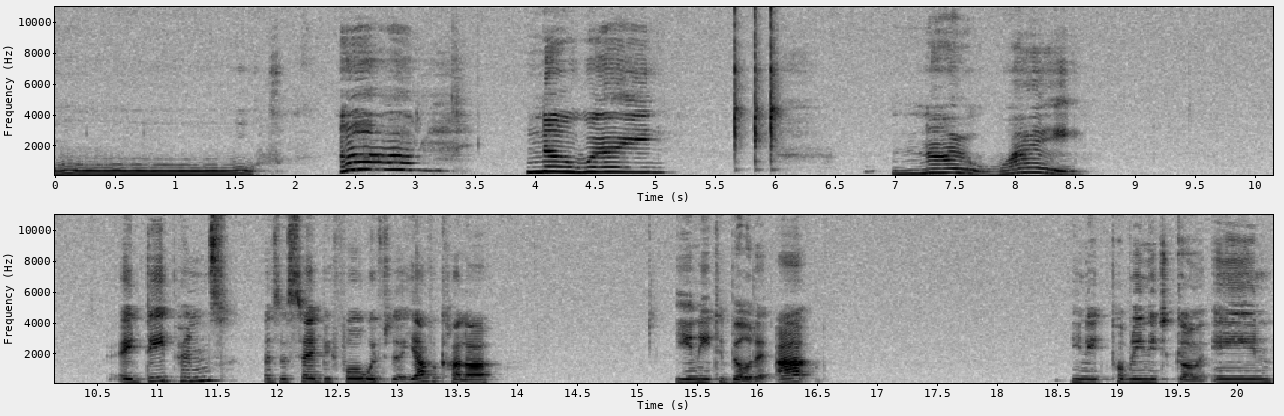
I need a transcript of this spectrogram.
Ooh. no way. No way. It deepens, as I said before, with the other colour you need to build it up. You need probably need to go in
